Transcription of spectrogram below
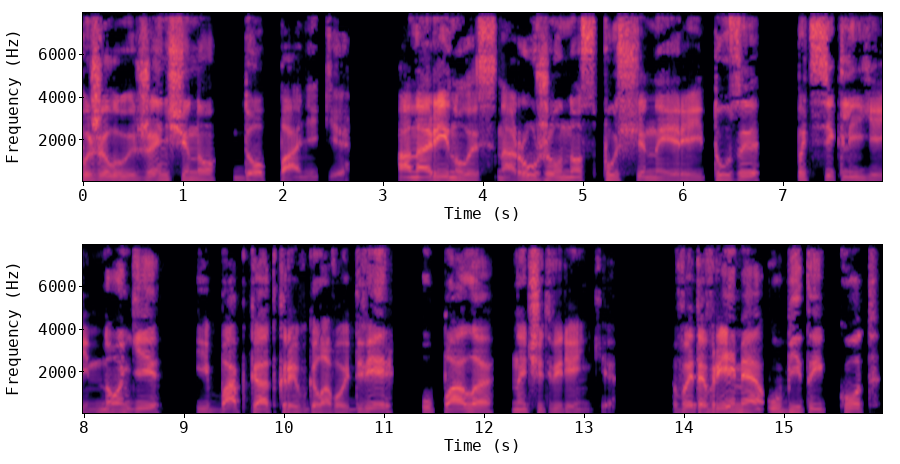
пожилую женщину до паники. Она ринулась наружу, но спущенные рейтузы подсекли ей ноги, и бабка, открыв головой дверь, упала на четвереньки. В это время убитый кот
